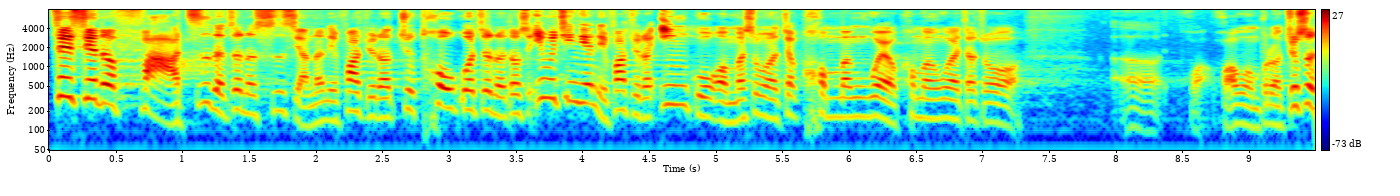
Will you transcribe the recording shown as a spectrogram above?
这些的法治的这个思想呢，你发觉到就透过这个都是，因为今天你发觉到英国我们说叫 Commonwealth，Commonwealth 叫做。呃，华华文不懂，就是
